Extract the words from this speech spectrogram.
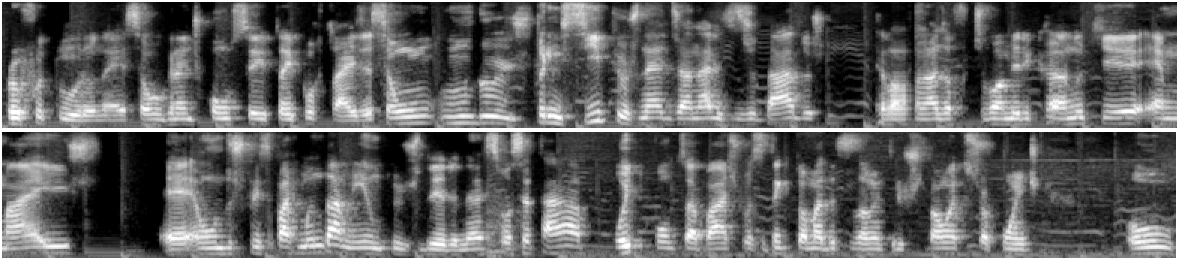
para o futuro, né? Esse é o grande conceito aí por trás. Esse é um, um dos princípios, né, de análise de dados relacionados ao futebol americano que é mais é um dos principais mandamentos dele, né? Se você está oito pontos abaixo, você tem que tomar a decisão entre chutar um extra point ou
